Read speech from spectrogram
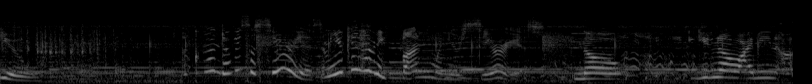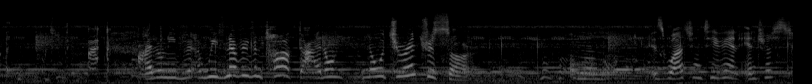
you. Oh, come on, don't be so serious. I mean, you can't have any fun when you're serious. No, you know, I mean, uh, I, I don't even, we've never even talked. I don't know what your interests are. Um, is watching TV an interest?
